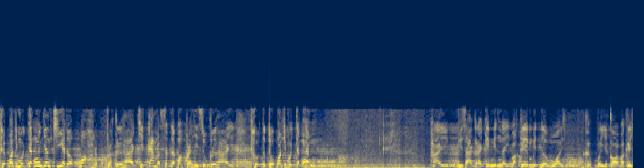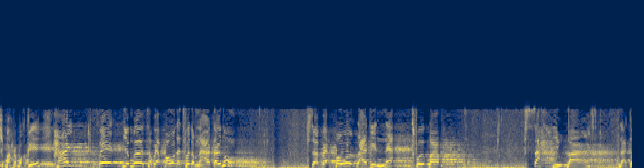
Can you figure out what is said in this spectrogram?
ធ្វើបន់ជាមួយទឹកនោះយើងជារបស់ព្រះគ្រីស្ទហើយជាកម្មសិទ្ធិរបស់ព្រះយេស៊ូវគ្រីស្ទហើយទទួលបន់ជាមួយទឹកហ្នឹង ហើយភាសាក្រិចគេមានន័យរបស់គេ middle voice វេយ្យាករណ៍របស់គេច្បាស់របស់គេហើយពេលយើងមើលសាវកពលដែលធ្វើដំណើរទៅនោះសាវកពលដែលជាអ្នកធ្វើបាបសាសយូដាដែលទ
